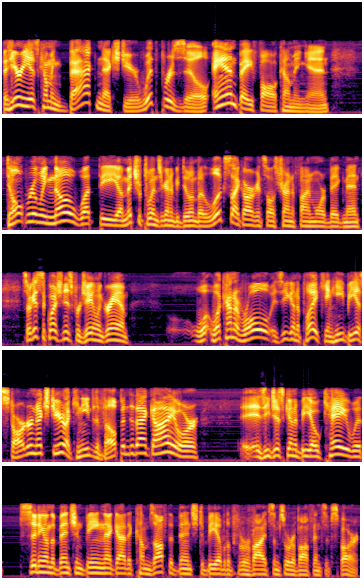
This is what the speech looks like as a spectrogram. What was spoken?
But here he is coming back next year with Brazile and Baye Fall coming in. Don't really know what the uh, Mitchell twins are going to be doing, but it looks like Arkansas is trying to find more big men. So I guess the question is for Jalen Graham, what, what kind of role is he going to play? Can he be a starter next year? Like, can he develop into that guy, or is he just going to be okay with sitting on the bench and being that guy that comes off the bench to be able to provide some sort of offensive spark?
